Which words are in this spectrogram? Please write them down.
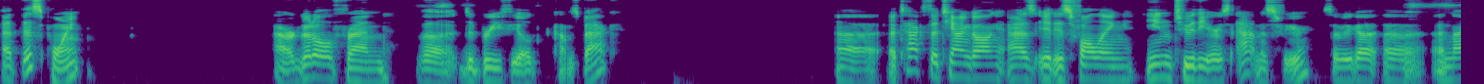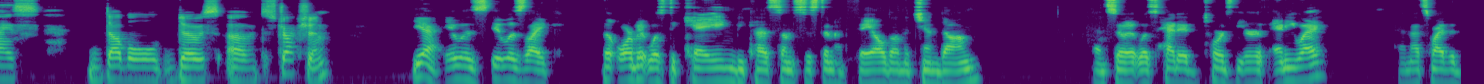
At this point, our good old friend, the debris field, comes back uh, attacks the Tiangong as it is falling into the Earth's atmosphere. So we got a, a nice double dose of destruction. Yeah, it was it was like the orbit was decaying because some system had failed on the Tiangong, and so it was headed towards the Earth anyway, and that's why the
